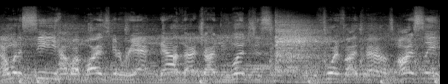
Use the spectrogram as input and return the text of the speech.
I want to see how my body's gonna react now that I try to do lunges with 45 pounds. Honestly,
